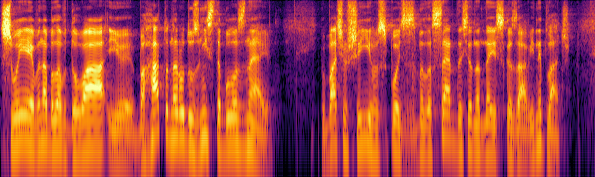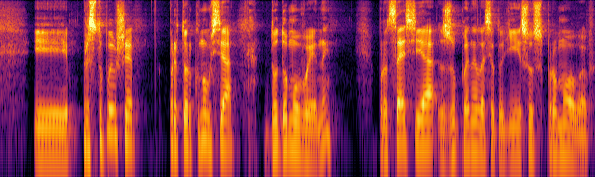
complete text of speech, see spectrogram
своєї, вона була вдова, і багато народу з міста було з нею. Побачивши її, Господь змилосердився над нею і сказав: І не плач. І приступивши, приторкнувся до домовини. Процесія зупинилася. Тоді Ісус промовив:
